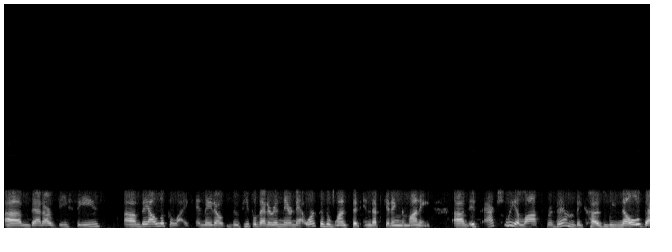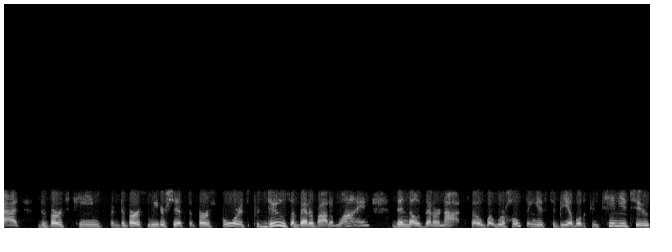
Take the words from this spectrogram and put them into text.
um, that are VCs. Um, they all look alike, and they don't. The people that are in their network are the ones that end up getting the money. Um, it's actually a loss for them because we know that diverse teams, diverse leadership, diverse boards produce a better bottom line than those that are not. So what we're hoping is to be able to continue to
